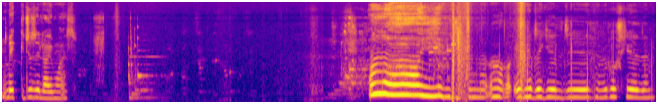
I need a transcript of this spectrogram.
Bekleyeceğiz Ela'yı maalesef. Allah iyi gittim ben. Aha Emir de geldi. Emir hoş geldin.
